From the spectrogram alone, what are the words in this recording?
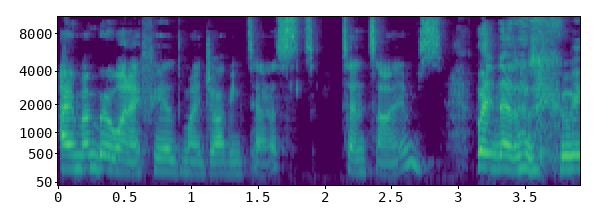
I remember when I failed my driving test 10 times. Wait, no, no, no. Can we,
